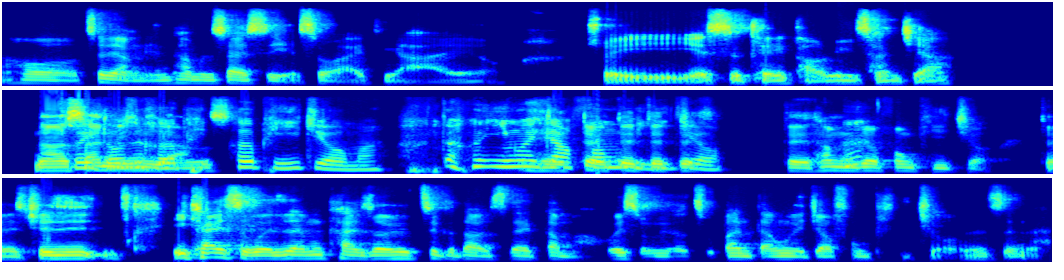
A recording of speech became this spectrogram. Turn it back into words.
然后这两年他们赛事也是有 ITRL，所以也是可以考虑参加。那三零两喝啤酒吗？都因为叫丰啤酒，对，他们叫丰啤酒。嗯对，其实一开始我也在那边看说，这个到底是在干嘛？为什么有主办单位叫丰啤酒？那真的还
